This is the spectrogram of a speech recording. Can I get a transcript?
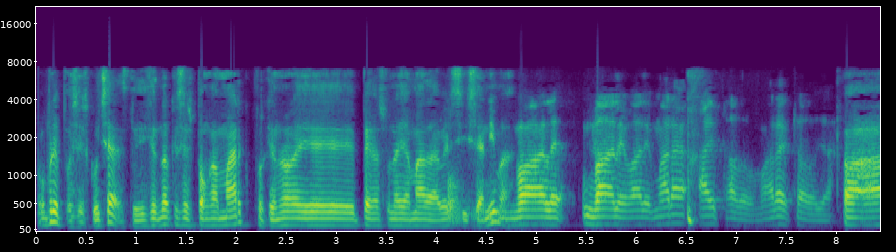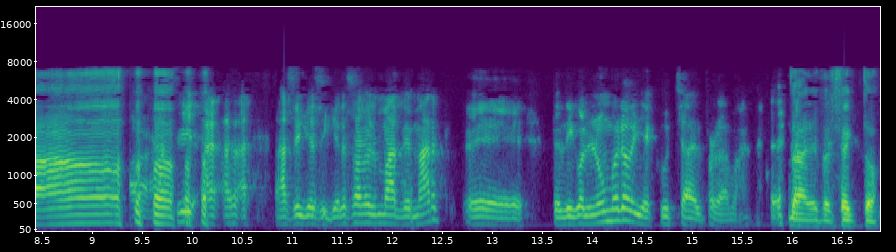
hombre, pues escucha, estoy diciendo que se exponga Mark, ¿por qué no le pegas una llamada a ver si se anima? Vale, vale, vale. Mara ha estado, Mara ha estado ya. Ah. Así, a- a- así que si quieres saber más de Marc, eh, te digo el número y escucha el programa. Vale, perfecto.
